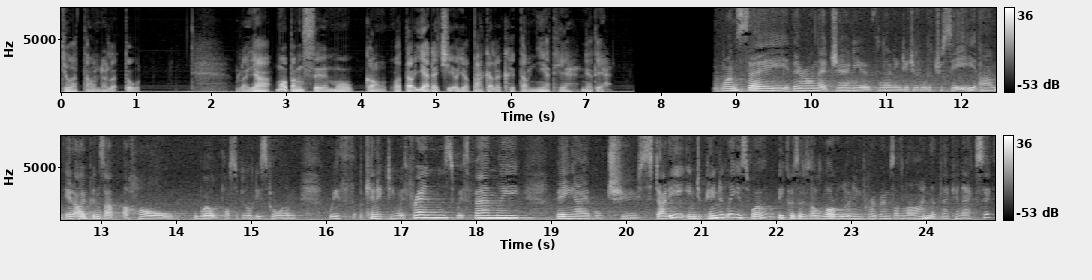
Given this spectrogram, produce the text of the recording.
chua tàu nó là tốt là ya một bằng sự một còn và tàu ya đã chịu có ba cái là khởi tàu nhẹ thế nhẹ thế once they, they're on that journey of learning digital literacy, um, it opens up a whole world of possibilities for them with connecting with friends, with family, being able to study independently as well, because there's a lot of learning programs online that they can access.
